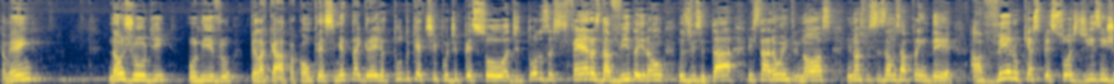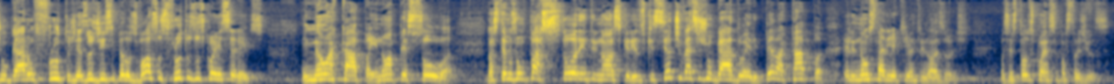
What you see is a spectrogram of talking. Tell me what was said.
Amém? Não julgue o livro pela capa. Com o crescimento da igreja, tudo que é tipo de pessoa, de todas as esferas da vida irão nos visitar, estarão entre nós, e nós precisamos aprender a ver o que as pessoas dizem, julgar o fruto. Jesus disse: pelos vossos frutos os conhecereis, e não a capa, e não a pessoa. Nós temos um pastor entre nós, queridos, que se eu tivesse julgado ele pela capa, ele não estaria aqui entre nós hoje. Vocês todos conhecem o pastor Gilson.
